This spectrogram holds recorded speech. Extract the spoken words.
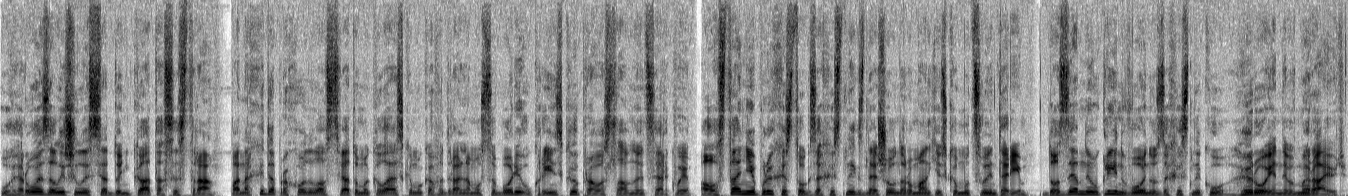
У героя залишилися донька та сестра. Панахида проходила в Свято-Миколаївському кафедральному соборі Української православної церкви. А останній прихисток захисник знайшов на Романківському цвинтарі. Доземний уклін воїну захиснику. Герої не вмирають.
